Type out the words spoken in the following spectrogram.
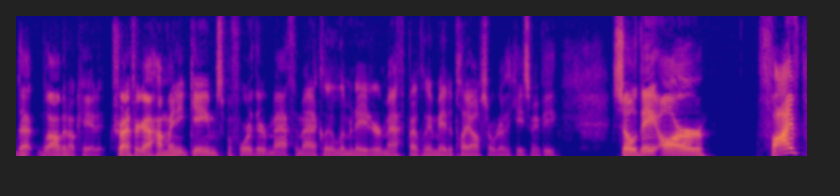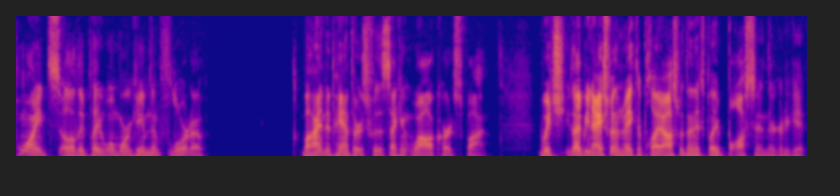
that. Well, I've been okay at it. Trying to figure out how many games before they're mathematically eliminated or mathematically made the playoffs or whatever the case may be. So they are five points, although they played one more game than Florida, behind the Panthers for the second wild card spot. Which that'd be nice for them to make the playoffs, but then they play Boston. They're going to get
